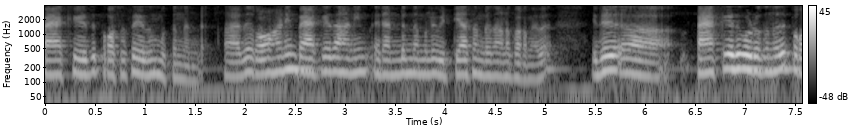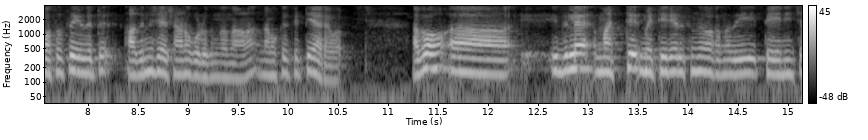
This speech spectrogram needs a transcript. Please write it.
പാക്ക് ചെയ്ത് പ്രോസസ്സ് ചെയ്തും വിൽക്കുന്നുണ്ട്. അതായത് റോ ഹണിയും പാക്ക് ചെയ്ത ഹണിയും രണ്ടും തമ്മിൽ വ്യത്യാസം ഉണ്ടെന്നാണ് പറഞ്ഞത്. ഇത് പാക്ക് ചെയ്ത് കൊടുക്കുന്നത് പ്രോസസ്സ് ചെയ്തിട്ട് അതിനുശേഷമാണ് കൊടുക്കുന്നതെന്നാണ് നമുക്ക് കിട്ടിയ അറിവ്. അപ്പോൾ ഇതിലെ മറ്റ് മെറ്റീരിയൽസ് എന്ന് പറയുന്നത് ഈ തേനീച്ച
